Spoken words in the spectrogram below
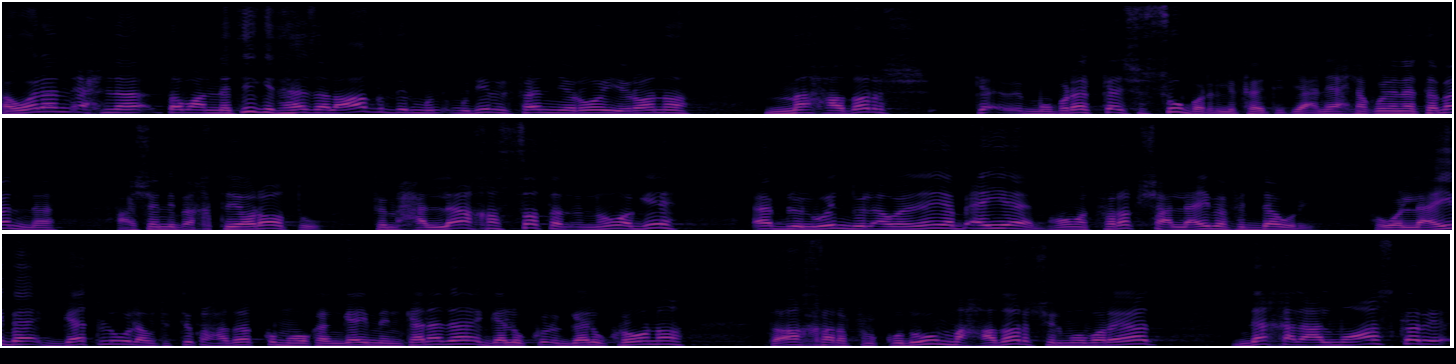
اولا إحنا طبعا نتيجة هذا العقد المدير الفني روي رانا ما حضرش مباراة كأس السوبر اللي فاتت. يعني إحنا كنا نتمنى عشان يبقى اختياراته في محلها خاصة إن هو جه قبل ال window الأولانية بأيام. هو ما اتفرجش على اللعيبة في الدوري. هو اللعيبة جات له لو تفتكروا حضراتكم هو كان جاي من كندا جاله جاله كورونا تأخر في القدوم ما حضرش المباريات دخل على المعسكر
